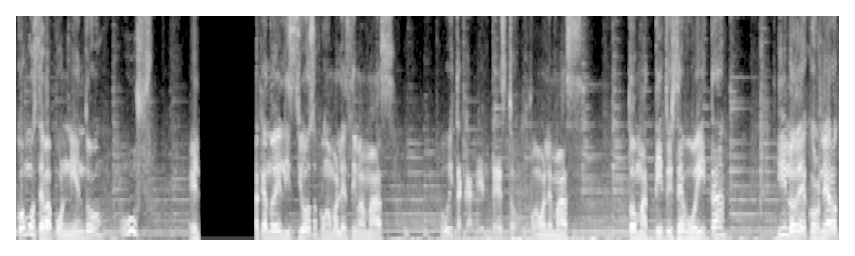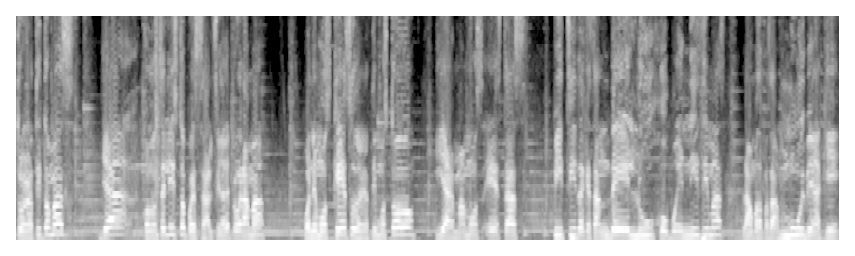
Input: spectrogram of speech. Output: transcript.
cómo se va poniendo. Uf, el está quedando delicioso. Pongámosle encima más. Uy, está caliente esto. Pongámosle más tomatito y cebollita y lo dejo hornear otro ratito más. Ya cuando esté listo, pues al final del programa ponemos queso, derretimos todo y armamos estas pizzitas que están de lujo, buenísimas. La vamos a pasar muy bien aquí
